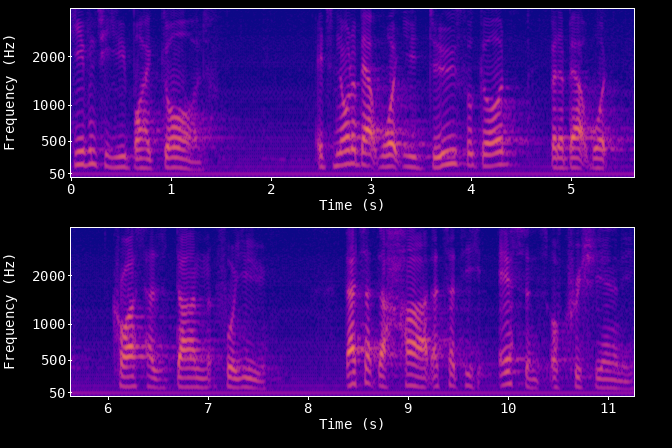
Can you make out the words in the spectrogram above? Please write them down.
given to you by God. It's not about what you do for God, but about what Christ has done for you. That's at the heart, that's at the essence of Christianity.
